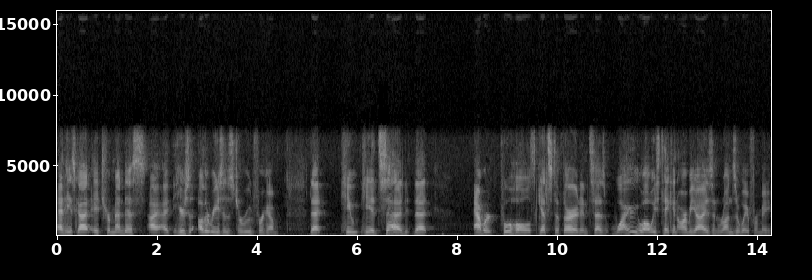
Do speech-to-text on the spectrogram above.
and he's got a tremendous. I, I, here's other reasons to root for him. That he he had said that Albert Pujols gets to third and says, "Why are you always taking RBIs and runs away from me?"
